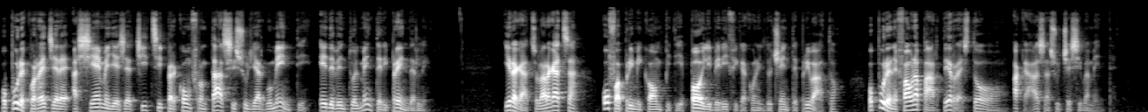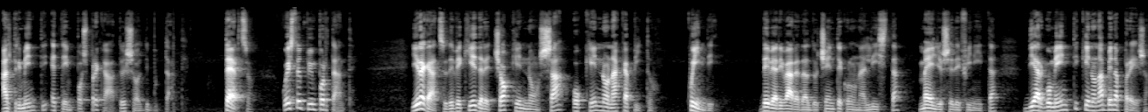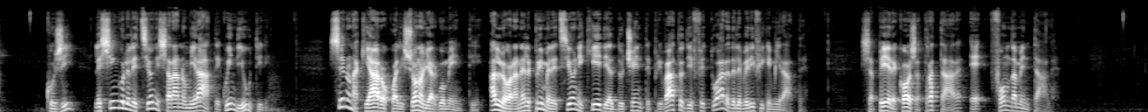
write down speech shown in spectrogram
Oppure correggere assieme gli esercizi per confrontarsi sugli argomenti ed eventualmente riprenderli. Il ragazzo o la ragazza o fa primi compiti e poi li verifica con il docente privato, oppure ne fa una parte e il resto a casa successivamente. Altrimenti è tempo sprecato e soldi buttati. Terzo, questo è il più importante. Il ragazzo deve chiedere ciò che non sa o che non ha capito. Quindi deve arrivare dal docente con una lista, meglio se definita, di argomenti che non ha ben appreso. Così le singole lezioni saranno mirate, quindi utili. Se non ha chiaro quali sono gli argomenti, allora nelle prime lezioni chiedi al docente privato di effettuare delle verifiche mirate. Sapere cosa trattare è fondamentale.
